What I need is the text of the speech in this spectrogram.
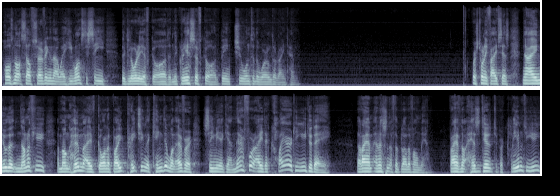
Paul's not self serving in that way. He wants to see the glory of God and the grace of God being shown to the world around him. Verse 25 says, Now I know that none of you among whom I've gone about preaching the kingdom will ever see me again. Therefore I declare to you today that I am innocent of the blood of all men. For I have not hesitated to proclaim to you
